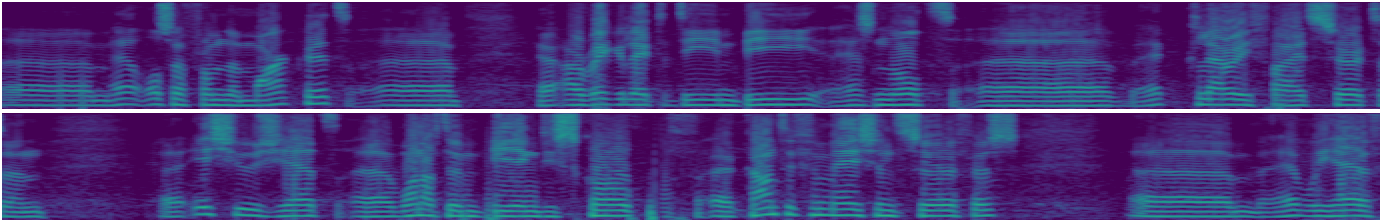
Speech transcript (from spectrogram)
um, also from the market. our regulator DNB has not clarified certain issues yet. Uh, one of them being the scope of uh, account information service. Um, we have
